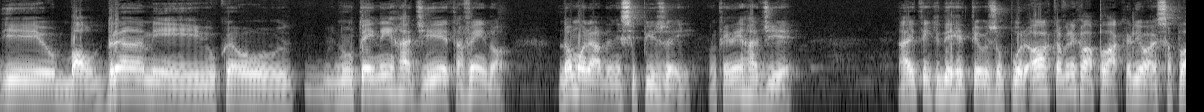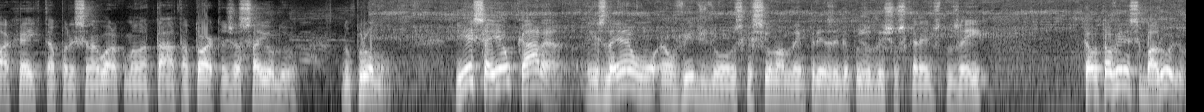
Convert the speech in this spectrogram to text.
e o baldrame, e o, o, não tem nem radier, tá vendo? Ó? Dá uma olhada nesse piso aí, não tem nem radier. Aí tem que derreter o isopor. Ó, tá vendo aquela placa ali, ó? Essa placa aí que tá aparecendo agora, como ela tá, tá torta, já saiu do, do prumo. E esse aí é o cara, esse daí é um, é um vídeo, de eu esqueci o nome da empresa, e depois eu deixo os créditos aí. Então, tá ouvindo esse barulho?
